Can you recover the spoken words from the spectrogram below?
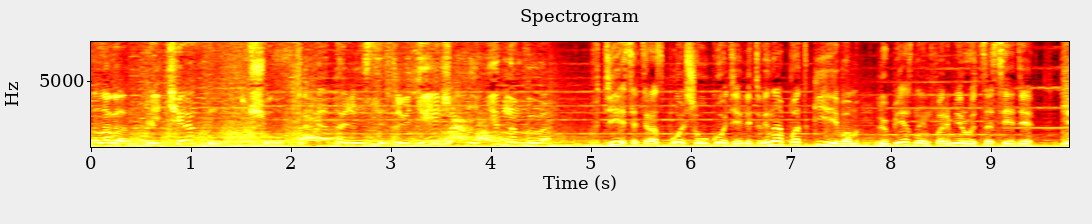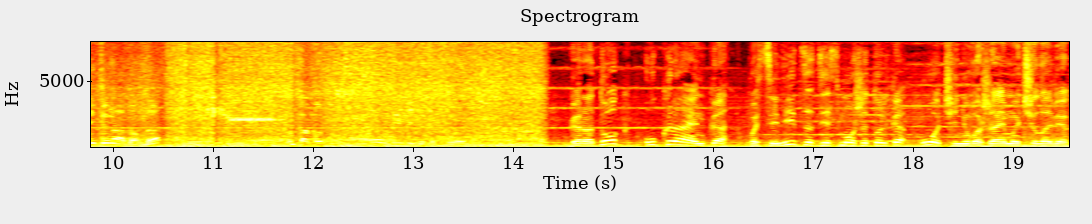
голова в плечах, и шел. Прятались от людей, чтобы не видно было. В 10 раз больше угодья Литвина под Киевом, любезно информируют соседи. Литвина дом, да? Городок Украинка. Поселиться здесь может только очень уважаемый человек.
